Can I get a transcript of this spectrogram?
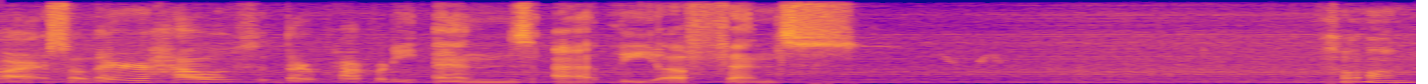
Alright, so their house, their property ends at the uh, fence. Come on.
